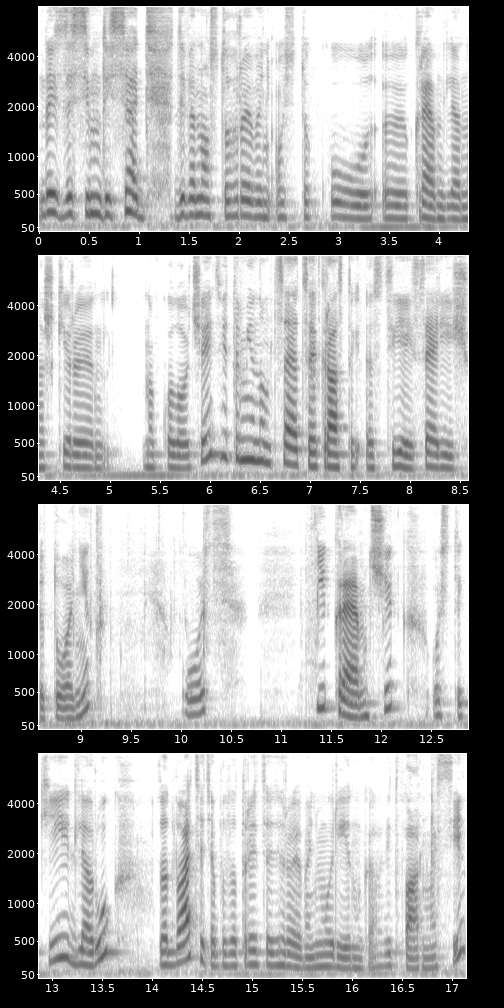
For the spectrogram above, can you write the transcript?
Десь за 70-90 гривень ось таку е, крем для на шкіри навколо очей з вітаміном С. Це якраз з цієї серії, що тонік. Ось. І кремчик ось такий для рук за 20 або за 30 гривень Морінга від фармасі.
